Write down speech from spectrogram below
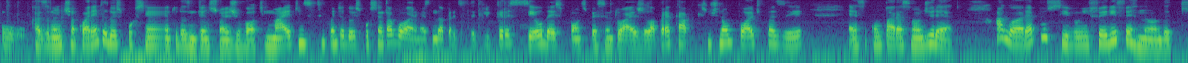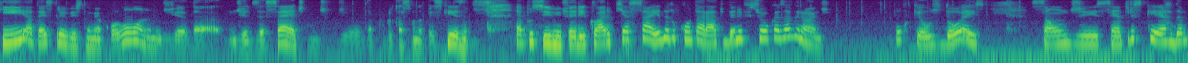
O Casagrande tinha 42% das intenções de voto em maio, tem 52% agora, mas não dá para dizer que ele cresceu 10 pontos percentuais de lá para cá, porque a gente não pode fazer essa comparação direta. Agora, é possível inferir, Fernanda, que até escrevi isso na minha coluna no dia, da, no dia 17, no dia da publicação da pesquisa, é possível inferir, claro, que a saída do Contarato beneficiou o Casagrande porque os dois são de centro-esquerda.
